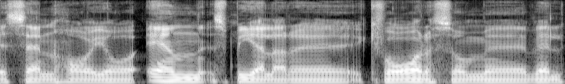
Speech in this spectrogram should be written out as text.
Eh, sen har jag en spelare kvar som eh, väl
